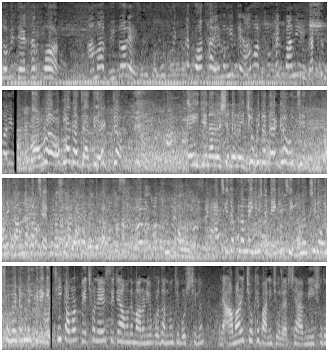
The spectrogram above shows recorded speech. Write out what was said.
ছবি দেখার পর আমার ভিতরে প্রত্যেকটা কথা এবং ইতে আমার চোখের পানি রাখতে পারি আমরা অভাগা জাতি একটা। এই জেনারেশনের এই ছবিটা দেখা উচিত। অনেক কান্না পাচ্ছে এখন আসলে কথা বলতে পারতেছে খুব ভালো লাগছে। আজকে যখন আমরা এই জিনিসটা দেখেছি মনে হচ্ছিল ওই সময়টা মনে ফিরে গিয়ে ঠিক আমার পেছনের সিটে আমাদের মাননীয় প্রধানমন্ত্রী বসছিলেন। মানে আমারই চোখে পানি চলে আসছে আমি শুধু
